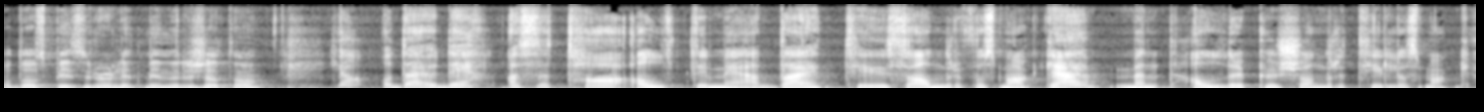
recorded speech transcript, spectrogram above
Og da spiser du litt mindre kjøtt òg. Ja, og det er jo det. Altså, ta alltid med deg til så andre får smake, men aldri push andre til å smake.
